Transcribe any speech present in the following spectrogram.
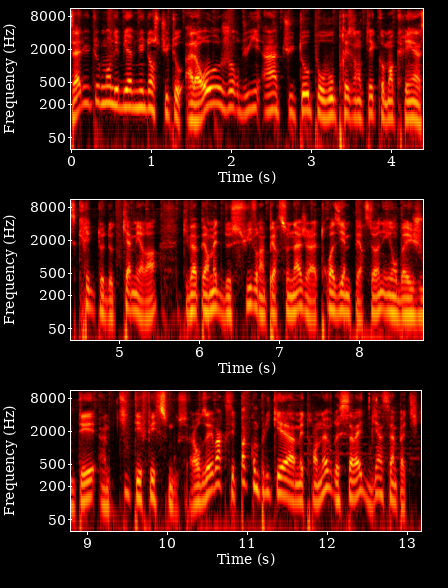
Salut tout le monde et bienvenue dans ce tuto. Alors aujourd'hui un tuto pour vous présenter comment créer un script de caméra qui va permettre de suivre un personnage à la troisième personne et on va ajouter un petit effet smooth. Alors vous allez voir que c'est pas compliqué à mettre en œuvre et ça va être bien sympathique.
